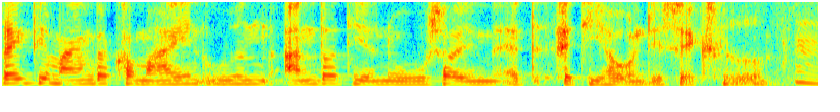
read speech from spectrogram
rigtig mange, der kommer herind uden andre diagnoser, end at, at de har ondt i sexlivet. Mm.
